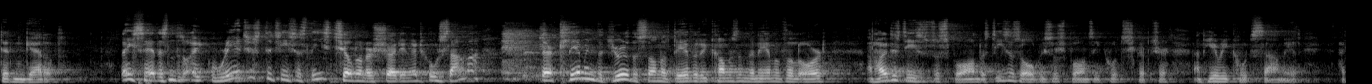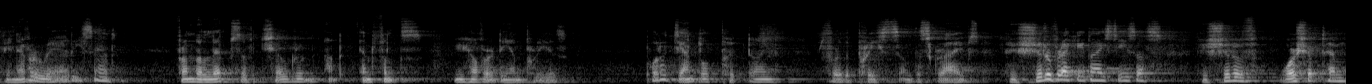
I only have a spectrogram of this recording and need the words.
didn't get it. They said, Isn't it outrageous to Jesus? These children are shouting out, Hosanna. They're claiming that you're the son of David who comes in the name of the Lord. And how does Jesus respond? As Jesus always responds, he quotes scripture. And here he quotes Psalm 8. Have you never read, he said, from the lips of children and infants you have ordained praise? What a gentle put down for the priests and the scribes who should have recognized Jesus, who should have worshipped him,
